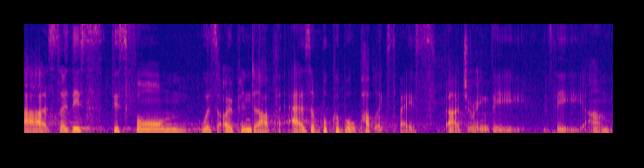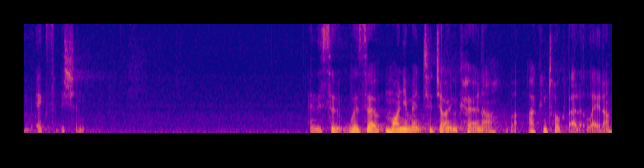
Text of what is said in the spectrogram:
uh, so this, this form was opened up as a bookable public space uh, during the, the um, exhibition. And this was a monument to Joan Kirner. I can talk about it later.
